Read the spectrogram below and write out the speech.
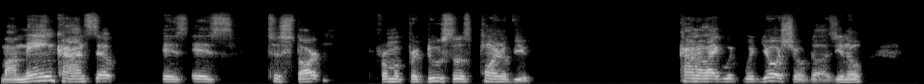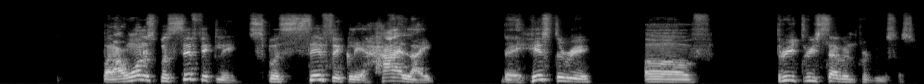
my main concept is is to start from a producer's point of view. Kind of like what, what your show does, you know. But I want to specifically, specifically highlight the history of 337 producers.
